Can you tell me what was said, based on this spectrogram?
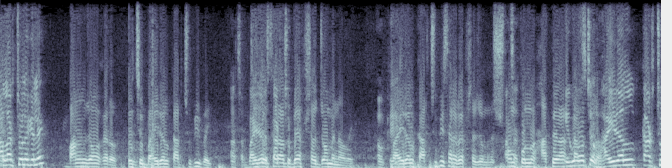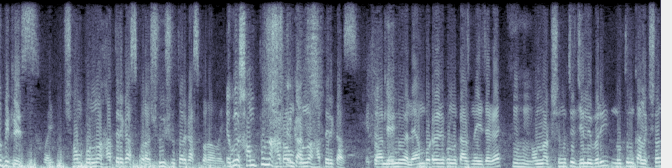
কালার চলে গেলে? বাংলা জমা ফেরত। হচ্ছে ভাইরাল কারচুপি ভাই। আচ্ছা ভাইরাল ব্যবসা জমে না ভাই। ভাইরাল কারচুপি ছাড়া ব্যবসা জমে না সম্পূর্ণ হাতের এগুলো হচ্ছে ভাইরাল কারচুপি ড্রেস ভাই সম্পূর্ণ হাতের কাজ করা সুই সুতার কাজ করা ভাই। এগুলো সম্পূর্ণ হাতের সম্পূর্ণ হাতের কাজ। এটা. ম্যানুয়াল এমব্রয়ডারি কোনো কাজ নেই এই জায়গায়। অন্য অপশন হচ্ছে ডেলিভারি নতুন কালেকশন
